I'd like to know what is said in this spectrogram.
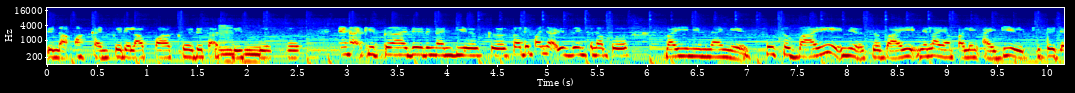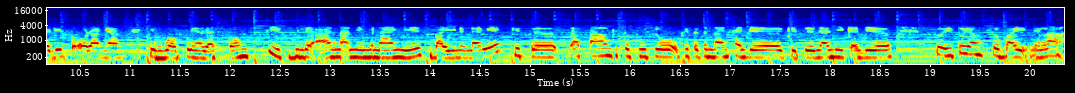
Dia nak makan ke, dia lapar ke, dia tak selesa mm-hmm. ke dia nak kita ada dengan dia ke? So ada banyak reason kenapa bayi ni menangis. So sebaiknya sebaiknya lah yang paling ideal kita jadi seorang yang ibu bapa yang responsif bila anak ni menangis bayi ni menangis kita datang kita pujuk kita tenangkan dia kita nyanyikan dia. So itu yang sebaiknya lah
